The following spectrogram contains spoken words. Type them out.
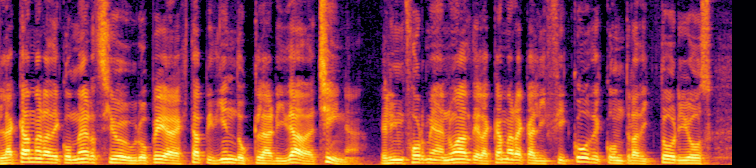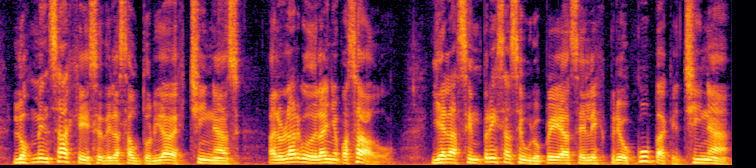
La Cámara de Comercio Europea está pidiendo claridad a China. El informe anual de la Cámara calificó de contradictorios los mensajes de las autoridades chinas a lo largo del año pasado. Y a las empresas europeas se les preocupa que China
